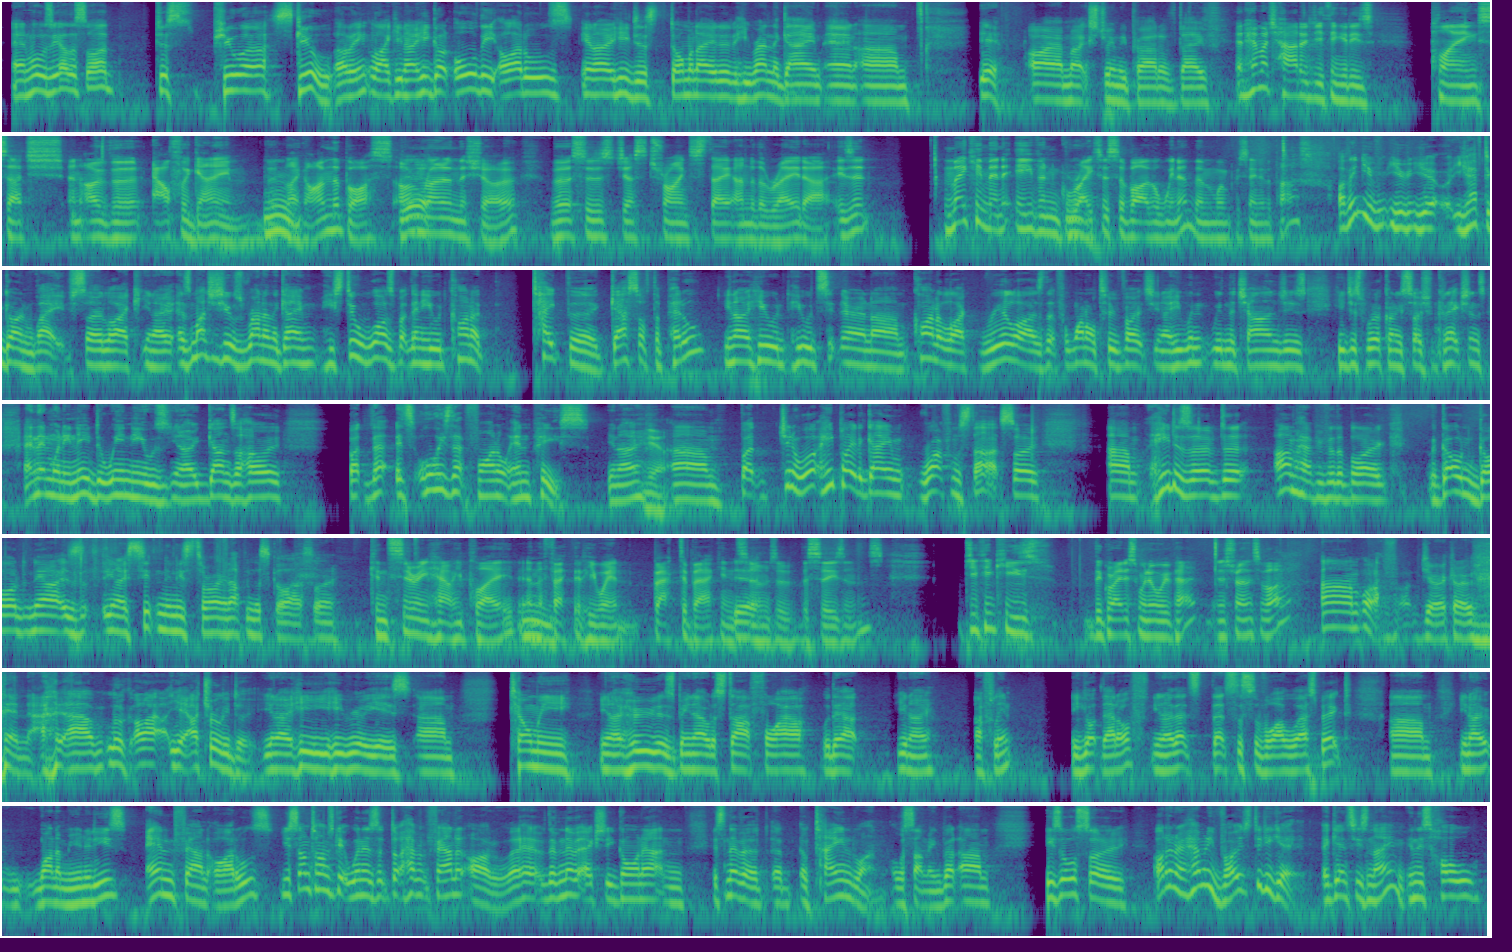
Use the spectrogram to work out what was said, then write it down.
and what was the other side? Just pure skill. I think like you know he got all the idols. You know he just dominated. He ran the game, and um, yeah, I am extremely proud of Dave. And how much harder do you think it is playing such an overt alpha game? That, Like, I'm the boss, I'm Yeah. running the show, versus just trying to stay under the radar. Is it make him an even greater survivor winner than what we've seen in the past? I think you you you have to go in waves. So like you know, as much as he was running the game, he still was, but then he would kind of take the gas off the pedal. You know, he would he would sit there and um, kind of like realise that for one or two votes, you know, he wouldn't win the challenges. He'd just work on his social connections, and then when he needed to win, he was you know guns a ho. But that it's always that final end piece. You know. Yeah. Um, but do you know what? He played a game right from the start, so um, he deserved it. I'm happy for the bloke. The golden god now is, you know, sitting in his throne up in the sky. So Considering how he played and the fact that he went back to back in Yeah. terms of the seasons, do you think he's the greatest winner we've had in Australian Survivor? Um, well, Jericho, nah. Um, look, I yeah, I truly do. You know, he he really is. Um, tell me, you know, who has been able to start fire without, you know, a flint? He got that off. You know, that's that's the survival aspect. Um, you know, won immunities and found idols. You sometimes get winners that haven't found an idol. They have, they've never actually gone out and it's never uh, obtained one or something. But um, he's also, I don't know, how many votes did he get against his name in this whole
